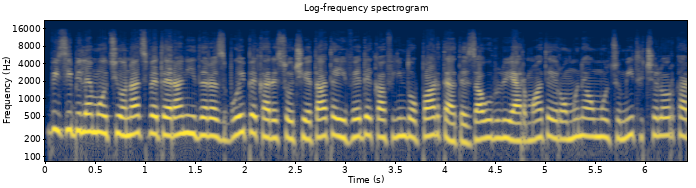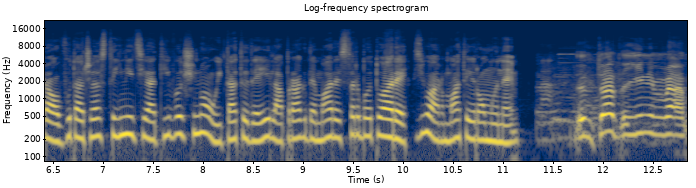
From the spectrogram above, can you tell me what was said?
Vizibil emoționați, veteranii de război pe care societatea îi vede ca fiind o parte a tezaurului armatei române au mulțumit celor care au avut această inițiativă și nu au uitat de ei la prag de mare sărbătoare, Ziua Armatei Române. Din toată inima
